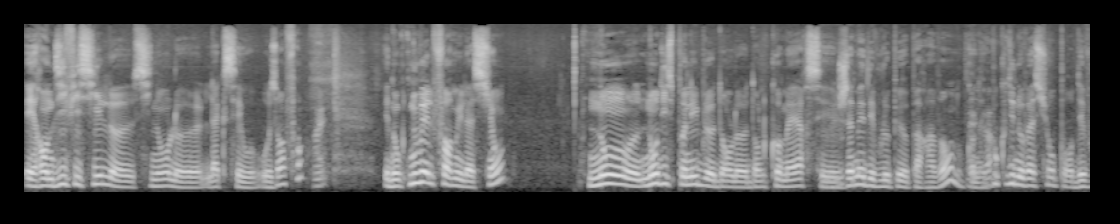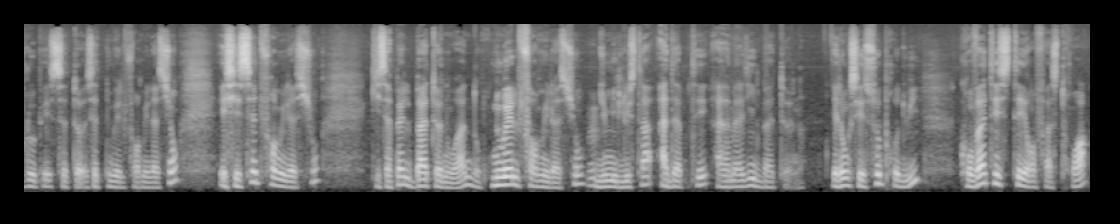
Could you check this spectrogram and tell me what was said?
et rendre difficile euh, sinon l'accès aux, enfants. Et donc nouvelle formulation. Non, non disponible dans le, dans le commerce et mhm. jamais développée auparavant. Donc on a beaucoup d'innovations pour développer cette, cette, nouvelle formulation. Et c'est cette formulation qui s'appelle Batten One, donc nouvelle formulation mhm. du miglusta adaptée à la maladie de Batten. Et donc c'est ce produit qu'on va tester en phase 3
